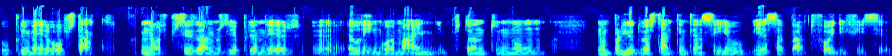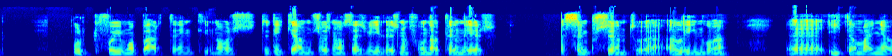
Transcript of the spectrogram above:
o primeiro obstáculo. Nós precisamos de aprender uh, a língua mãe, portanto, num, num período bastante intensivo, e essa parte foi difícil, porque foi uma parte em que nós dedicamos as nossas vidas, no fundo, a aprender a 100% a, a língua, uh, e também a,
